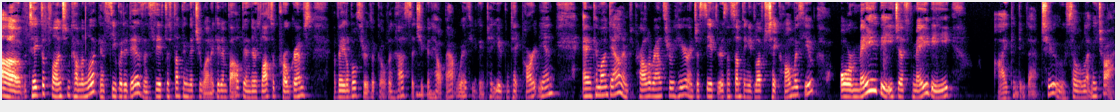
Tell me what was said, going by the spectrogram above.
uh, take the plunge and come and look and see what it is and see if there's something that you want to get involved in. There's lots of programs available through the Golden Husk that you can help out with. You can t- you can take part in and come on down and prowl around through here and just see if there isn't something you'd love to take home with you. Or maybe, just maybe, I can do that too. So let me try,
